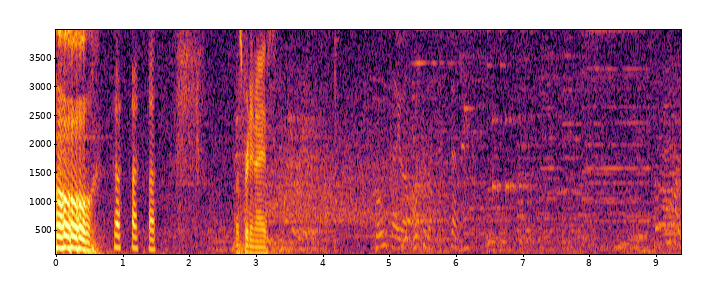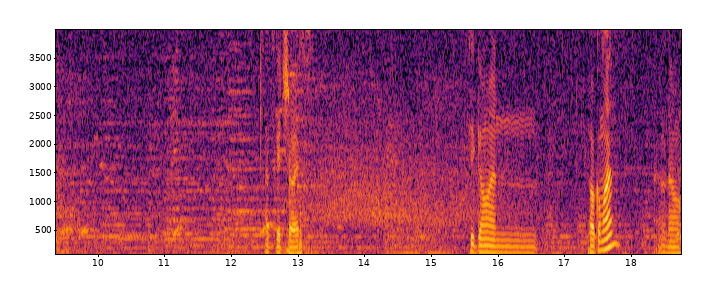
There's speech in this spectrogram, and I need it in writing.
Oh. That's pretty nice. That's a good choice. Is it going Pokemon? I don't know.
